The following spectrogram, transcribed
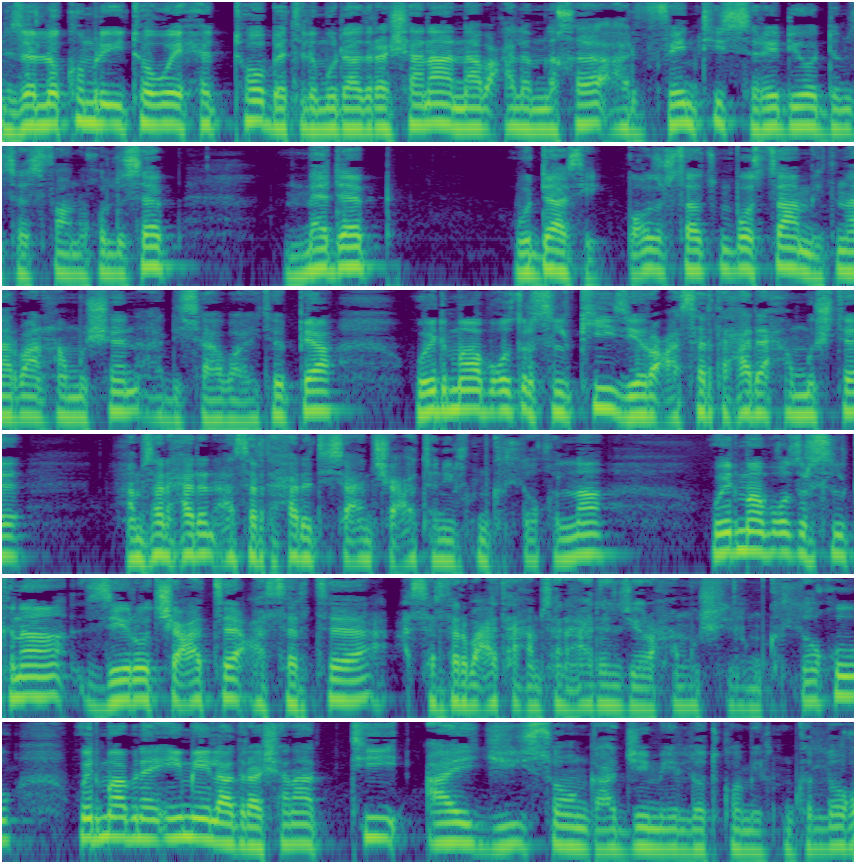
ንዘለኩም ርእቶ ወይ ሕቶ በቲ ልሙድ ኣድራሻና ናብ ዓለምለ ኣድቨንቲስ ሬድዮ ድምፂ ተስፋ ንኽሉ ሰብ መደብ ውዳሴ ብቁፅር ሳ ፅምፖስታ 145 ኣዲስ ኣበባ ኢትዮጵያ ወይ ድማ ብቕፅሪ ስልኪ 0115511199 ኢልኩም ክትትእኩልና ወይ ድማ ብቕፅሪ ስልክና 09 11451 05ሽ ኢልኩም ክለኹ ወይ ድማ ብናይ ኢሜይል ኣድራሻና ቲ ኣይ g ሶን ኣ gሜል ዶኮም ኢልኩም ክለኹ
